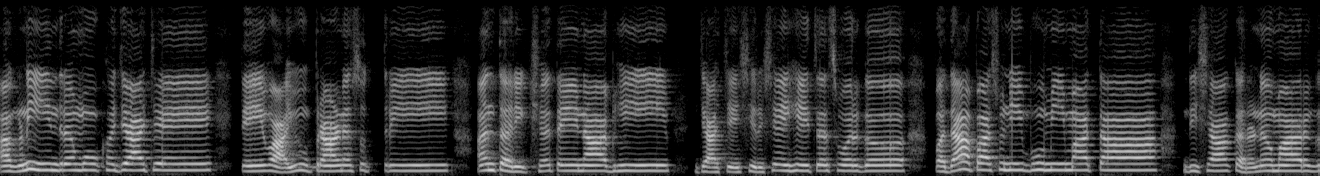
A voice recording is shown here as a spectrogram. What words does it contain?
अग्नी इंद्र ज्याचे ते वायू प्राणसूत्री अंतरिक्ष ते नाभी ज्याचे शीर्षे हेच स्वर्ग. पदापासून भूमी माता दिशा कर्ण मार्ग.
